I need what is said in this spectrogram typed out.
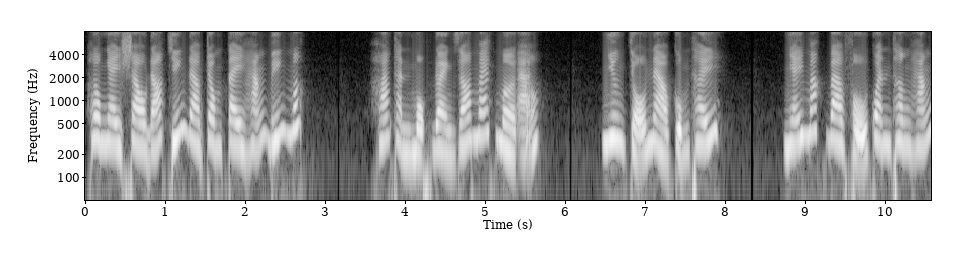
Hôm ngay sau đó chiến đao trong tay hắn biến mất, hóa thành một đoàn gió mát mờ ảo. Nhưng chỗ nào cũng thấy, nháy mắt bao phủ quanh thân hắn.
